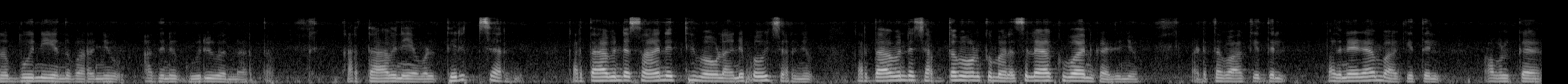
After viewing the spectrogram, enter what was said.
റബുനി എന്ന് പറഞ്ഞു അതിന് ഗുരു എന്നർത്ഥം. കർത്താവിനെ അവൾ തിരിച്ചറിഞ്ഞു. കർത്താവിന്റെ സാന്നിധ്യം അവൾ അനുഭവിച്ചറിഞ്ഞു. കർത്താവിന്റെ ശബ്ദം അവൾക്ക് മനസ്സിലാക്കുവാൻ കഴിഞ്ഞു. അടുത്ത വാക്യത്തിൽ പതിനേഴാം വാക്യത്തിൽ അവൾക്ക്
